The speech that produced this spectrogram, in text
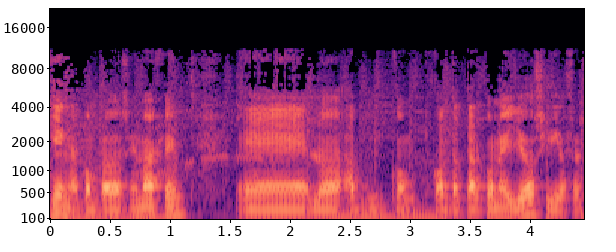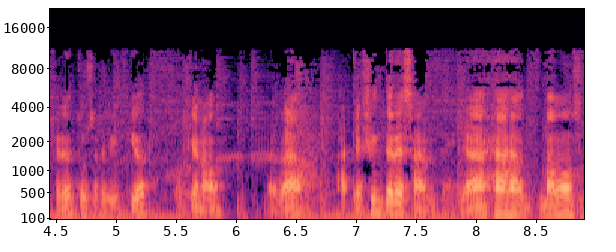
quién ha comprado esa imagen eh, contactar con ellos y ofrecerles tus servicios, ¿por qué no? ¿Verdad? ¿A qué es interesante? Ya vamos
